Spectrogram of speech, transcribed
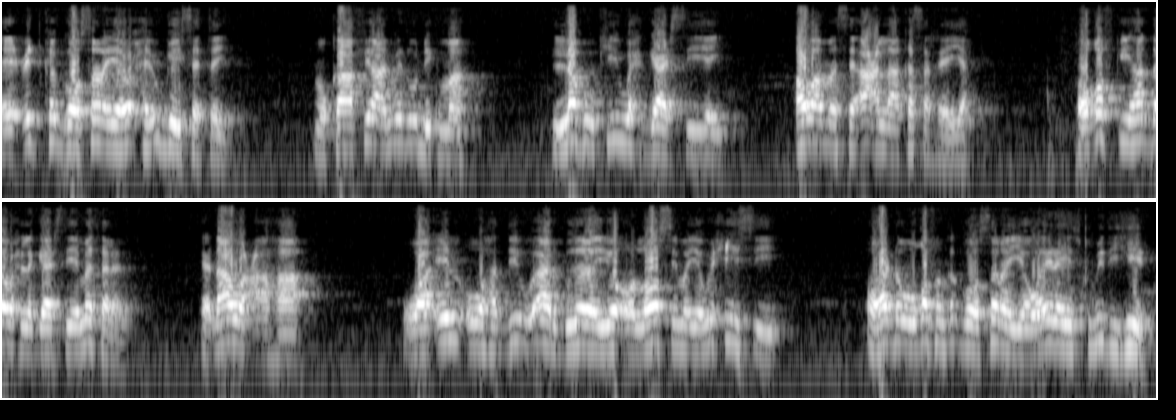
Ee cid ka goosanaya waxay u geysatay. Mukaafi'an mid u dhigma. Lahu kii wax gaadhsiiyey. Aw amase aclaa ka sarreeya. Oo qofkii hadda wax la gaadhsiiyey maalan ee dhaawaca ahaa waa in uu haddii uu aar gudanayo oo loo simayo wixiisii oo hadha uu qofkan ka goosanayo waa inay isku mid yihiin.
